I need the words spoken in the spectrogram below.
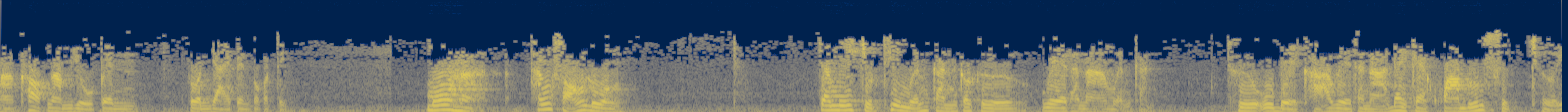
หะครอบงำอยู่เป็น ส่วนใหญ่เป็นปกติ โมหะทั้งสองดวง จะมีจุดที่เหมือนกันก็คือเวทนาเหมือนกัน คืออุเบกขาเวทนาได้แก่ความรู้สึกเฉย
